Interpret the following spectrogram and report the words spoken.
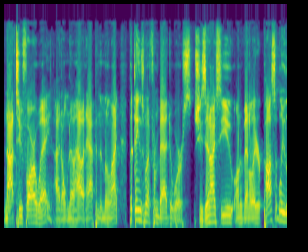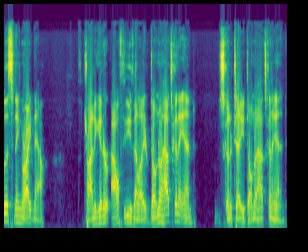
not too far away. I don't know how it happened in the middle of the night, but things went from bad to worse. She's in ICU on a ventilator, possibly listening right now, trying to get her off the ventilator. Don't know how it's going to end. I'm just going to tell you, don't know how it's going to end.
